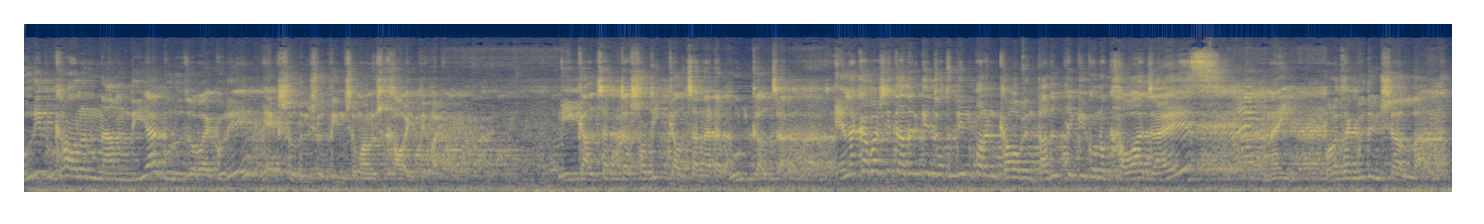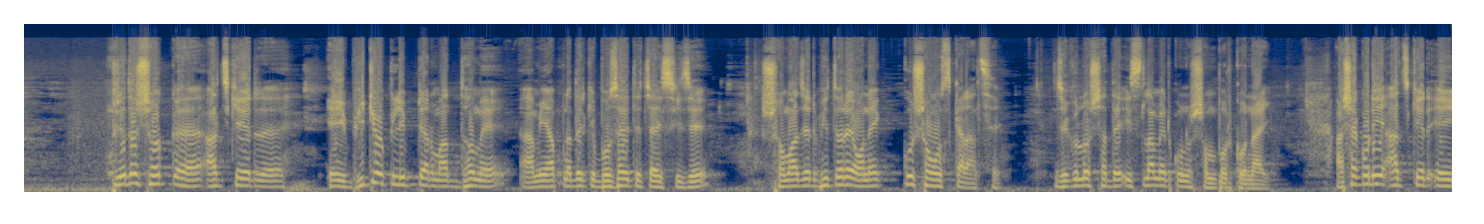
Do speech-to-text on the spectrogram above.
গরিব খাওয়ানোর নাম দিয়া গরু জবাই করে একশো, দুইশো, তিনশো মানুষ খাওয়াইতে হয়। এই কালচারটা সঠিক কালচার না, এটা ভুল কালচার এলাকাবাসী তাদেরকে যতদিন পারেন খাওয়াবেন, তাদের থেকে কোনো খাওয়া জায়েজ নাই। মনে থাকবে তো ইনশাআল্লাহ। প্রিয় দর্শক আজকের এই ভিডিও ক্লিপটার মাধ্যমে আমি আপনাদেরকে বোঝাইতে চাইছি যে সমাজের ভিতরে অনেক কুসংস্কার আছে। যেগুলোর সাথে ইসলামের কোনো সম্পর্ক নাই। আশা করি আজকের এই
